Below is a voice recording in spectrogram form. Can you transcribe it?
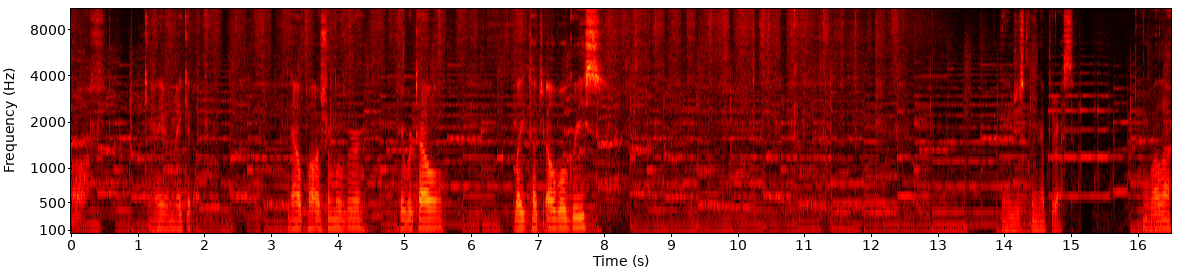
off. Can't even make it up. Nail polish remover, paper towel, light touch elbow grease. And you just clean up the rest. Voila.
